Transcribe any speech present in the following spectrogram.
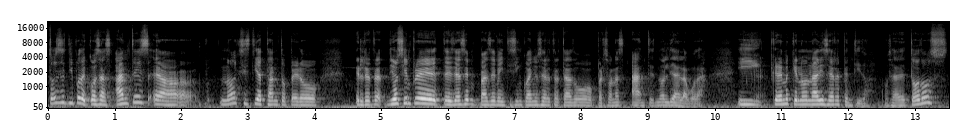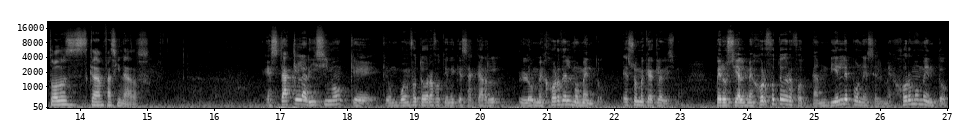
todo ese tipo de cosas. Antes uh, no existía tanto, pero el yo siempre, desde hace más de 25 años, he retratado personas antes, no el día de la boda. Y okay. créeme que no nadie se ha arrepentido. O sea, de todos, todos quedan fascinados. Está clarísimo que, que un buen fotógrafo tiene que sacar lo mejor del momento. Eso me queda clarísimo. Pero si al mejor fotógrafo también le pones el mejor momento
